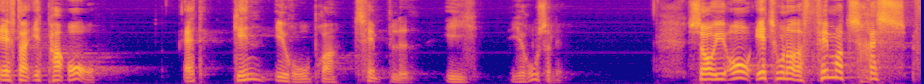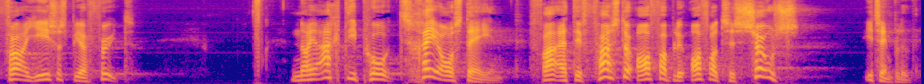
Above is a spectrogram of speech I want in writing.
efter et par år at generobre templet i Jerusalem. Så i år 165 før Jesus bliver født, nøjagtigt på treårsdagen, fra at det første offer blev offret til Søvs i templet.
